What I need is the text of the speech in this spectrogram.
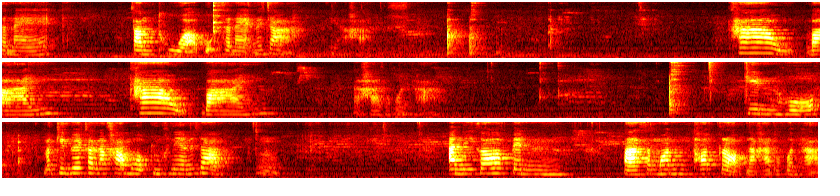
สแนะตำถั่วโบสแนะนะจ๊ะนี่นะคะ ข้าวบาย ข้าวบายนะคะทุกคนค่ะ กินโฮปมากินด้วยกันนะคะโฮปทุกคะแนนนะจ๊ะอันนี้ก็เป็นปลาแซลมอนทอดกรอบนะคะ ทุกคนค่ะ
